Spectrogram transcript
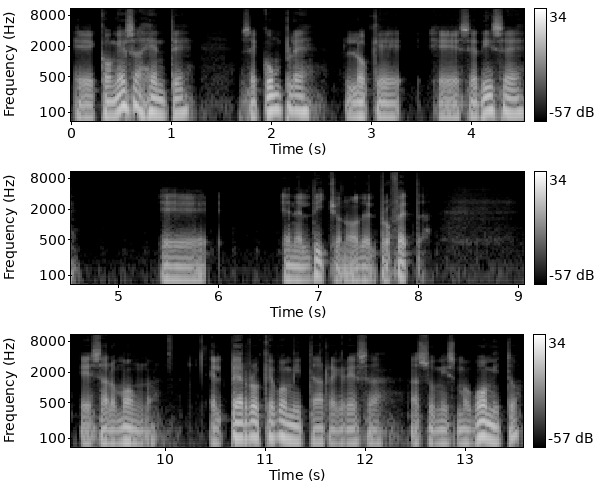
eh, con esa gente se cumple lo que eh, se dice eh, en el dicho ¿no? del profeta Salomón. ¿no? El perro que vomita regresa a su mismo vómito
